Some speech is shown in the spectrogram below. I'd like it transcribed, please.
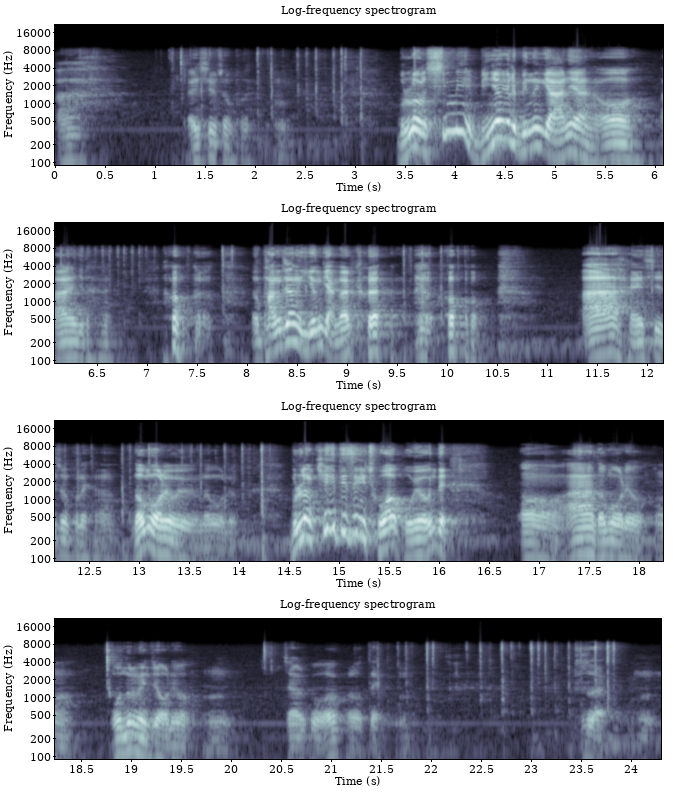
아, NC 점프. 음. 물론 신민 민혁이를 믿는 게 아니야. 어, 아니다. 방장 이 경기 안 갈 거야. 아, NC 좀 그래. 어. 너무 어려워요. 너무 어려워. 물론 KT 승이 좋아 보여. 근데 어, 아, 너무 어려워. 어. 오늘은 왠지 어려워. 음. 자, 그리고 어때? 음. 두살. 음.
